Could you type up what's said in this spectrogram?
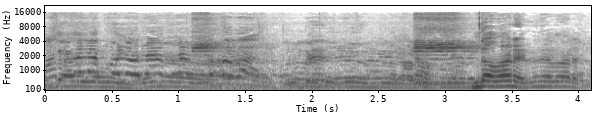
மக்களை போல ஒரு ஆள் உள்ள வா. இந்த வாரேன் இந்த வாரேன்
